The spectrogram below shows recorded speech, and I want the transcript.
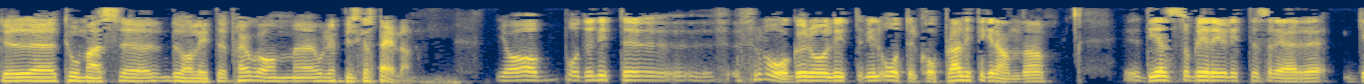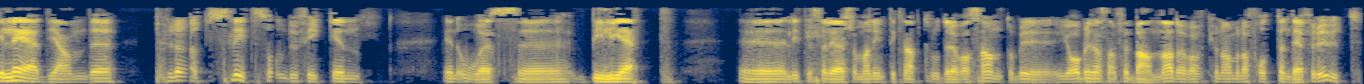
Du eh, Thomas, eh, du har lite frågor om eh, olympiska spelen. Ja, både lite frågor och lite, vill återkoppla lite grann. Dels så blev det ju lite sådär glädjande plötsligt som du fick en, en OS-biljett. Eh, lite sådär som man inte knappt trodde det var sant och blev, jag blev nästan förbannad över kunde han väl ha fått den där förut?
